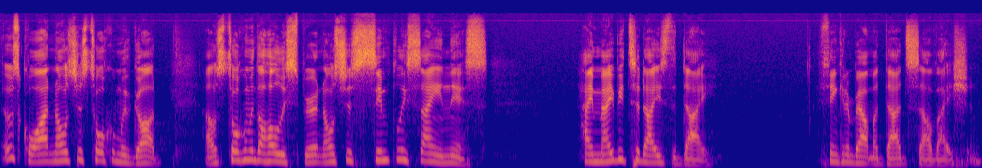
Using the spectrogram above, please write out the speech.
it was quiet, and I was just talking with God. I was talking with the Holy Spirit, and I was just simply saying this: Hey, maybe today's the day thinking about my dad's salvation.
